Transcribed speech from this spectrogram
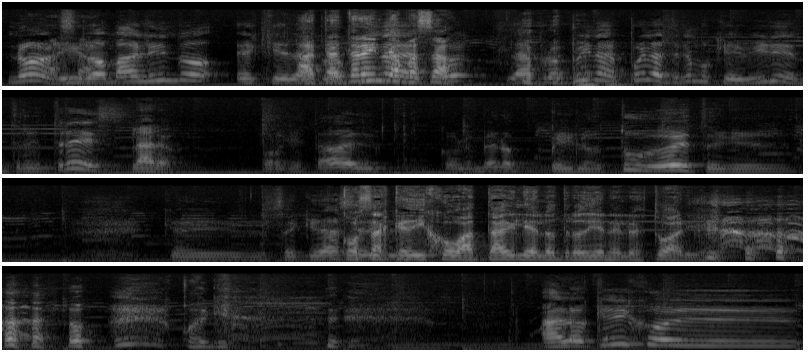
No, y lo más lindo es que la Hasta propina 30 pasá. después- la propina después la tenemos que dividir entre tres. Claro. Porque estaba el colombiano pelotudo este que, que se queda Cosas que dijo Bataglia el otro día en el vestuario. Cualquier- A lo que dijo el,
